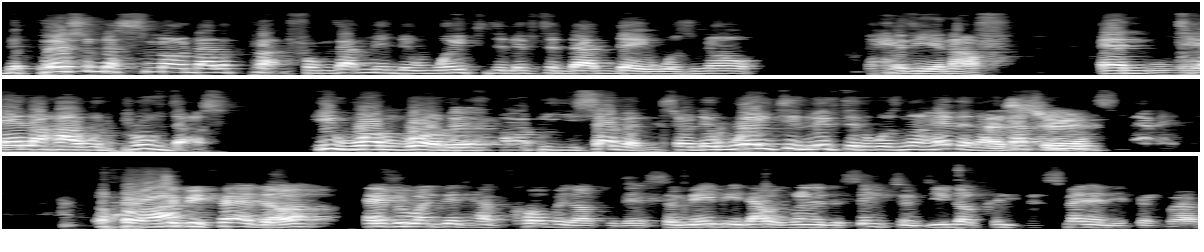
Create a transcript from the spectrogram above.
the person that smelled that platform, that means the weight they lifted that day was not heavy enough. And Ooh. Taylor Howard proved us. He won world with RPE seven, so the weight he lifted was not heavy enough. That's, That's true. Right? To be fair though, everyone did have COVID after this, so maybe that was one of the symptoms. You don't couldn't even smell anything, bro.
